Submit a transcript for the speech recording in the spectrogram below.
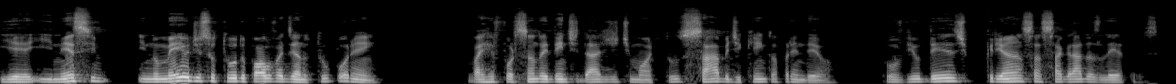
E, e nesse e no meio disso tudo, Paulo vai dizendo: Tu, porém, vai reforçando a identidade de Timóteo. Tu sabe de quem tu aprendeu. Ouviu desde criança as sagradas letras.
